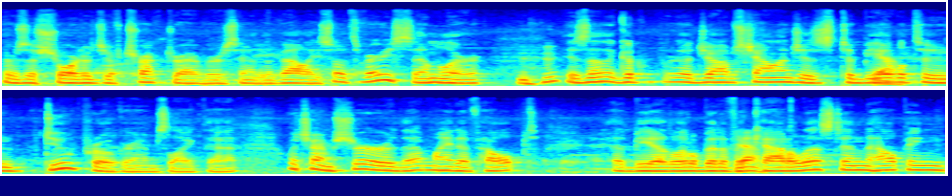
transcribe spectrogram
There was a shortage of truck drivers in the valley, so it's very similar. Is that a good uh, jobs challenge? Is to be Yeah. able to do programs like that, which I'm sure that might have helped. uh, Be a little bit of a catalyst in helping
